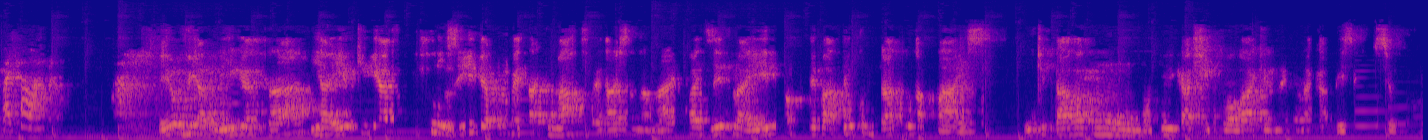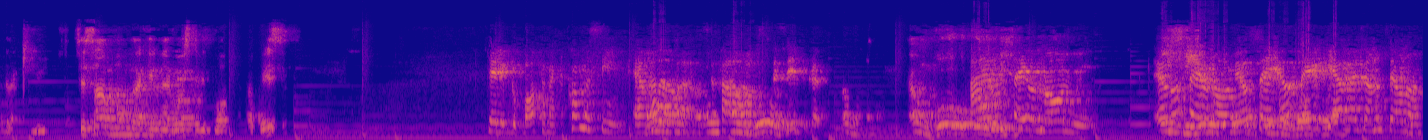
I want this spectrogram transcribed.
pode falar. Eu vi a briga, tá? E aí eu queria, inclusive, aproveitar que o Marcos Ferraz está na live para dizer para ele para debater o contrato do rapaz. O que tava com aquele cachecol lá, aquele negócio na cabeça, o seu daquilo. Você sabe o nome daquele negócio que ele bota na cabeça? Que ele bota na. Como assim? É roupa? É, Você fala uma específica? É um gorro. Ah, eu não sei o nome. Eu não sei o nome, eu sei, eu sei o que é, mas eu não sei o nome.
